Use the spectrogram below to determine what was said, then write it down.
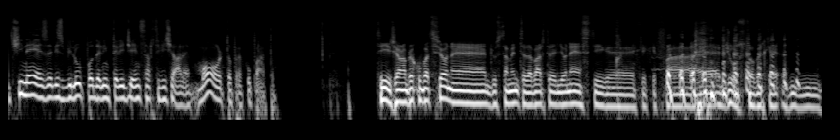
cinese di sviluppo dell'intelligenza artificiale, molto preoccupato. Sì, c'è una preoccupazione giustamente da parte degli onesti che, che, che fa, è giusto perché mm,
